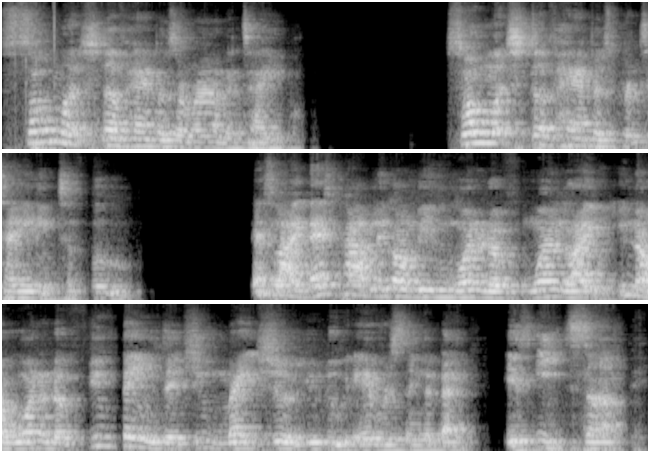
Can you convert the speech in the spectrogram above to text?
so much stuff happens around the table. So much stuff happens pertaining to food. That's like that's probably gonna be one of the one like you know one of the few things that you make sure you do every single day is eat something.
